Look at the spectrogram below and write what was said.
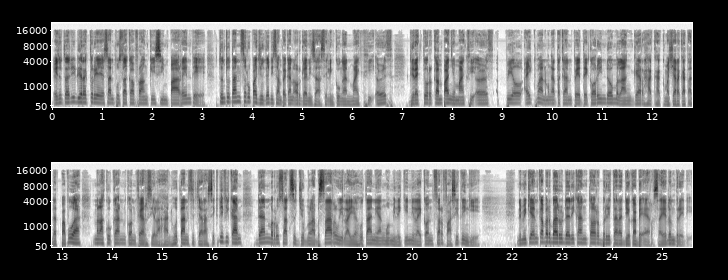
Itu tadi Direktur Yayasan Pustaka Franky Simparente. Tuntutan serupa juga disampaikan organisasi lingkungan Mighty Earth. Direktur kampanye Mighty Earth, Phil Aikman mengatakan PT Korindo melanggar hak-hak masyarakat adat Papua melakukan konversi lahan hutan secara signifikan dan merusak sejumlah besar wilayah hutan yang memiliki nilai konservasi tinggi. Demikian kabar baru dari kantor Berita Radio KBR. Saya Don Brady.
